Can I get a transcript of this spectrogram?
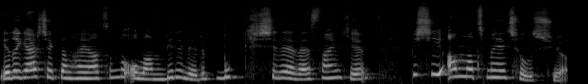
ya da gerçekten hayatında olan birileri bu kişilere sanki bir şey anlatmaya çalışıyor.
